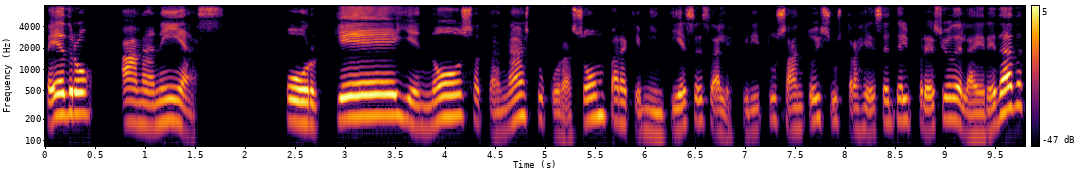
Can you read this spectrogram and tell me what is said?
Pedro, Ananías, ¿por qué llenó Satanás tu corazón para que mintieses al Espíritu Santo y sustrajeses del precio de la heredad?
